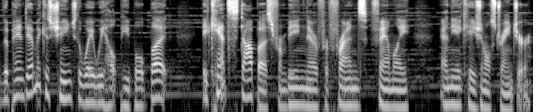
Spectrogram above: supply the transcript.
The pandemic has changed the way we help people, but it can't stop us from being there for friends, family, and the occasional stranger.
